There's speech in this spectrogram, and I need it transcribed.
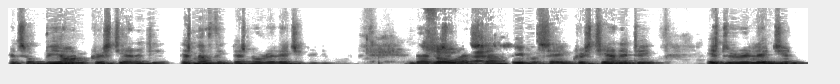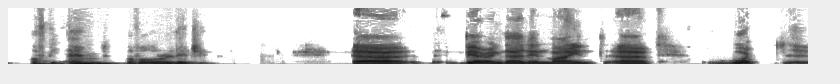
And so beyond Christianity, there's nothing, there's no religion anymore. And that so, is why uh, some people say Christianity is the religion of the end of all religion. Uh, bearing that in mind, uh, what uh,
